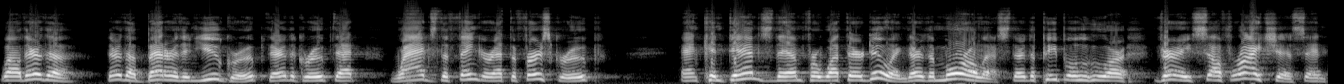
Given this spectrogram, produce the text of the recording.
well, they're the, they're the better than you group. They're the group that wags the finger at the first group and condemns them for what they're doing. They're the moralists. They're the people who are very self-righteous. And,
